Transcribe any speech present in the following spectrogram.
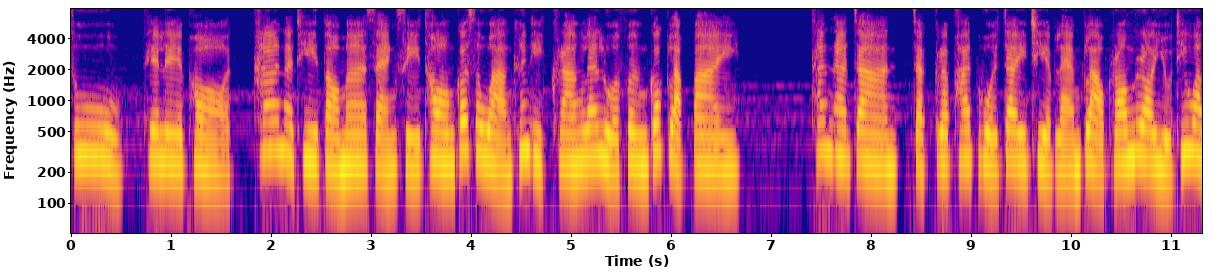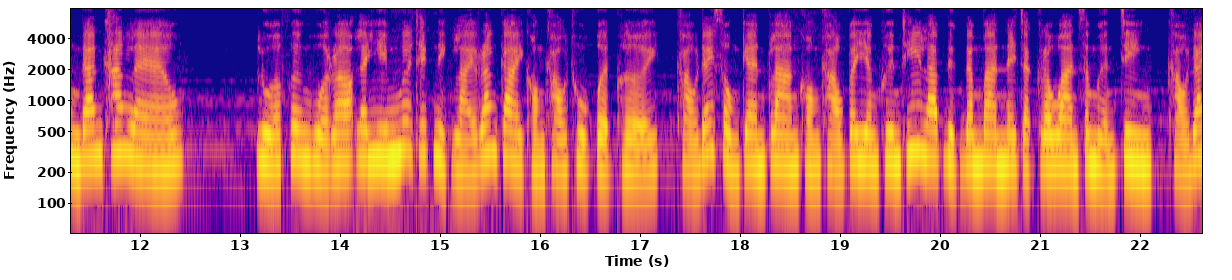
สู้ เทเลพอร์ต5นาทีต่อมาแสงสีทองก็สว่างขึ้นอีกครั้งและหลัวเฟิงก็กลับไป ท่านอาจารย์ จักรพรรดิหัวใจเฉียบแหลมกล่าวพร้อมรออยู่ที่วังด้านข้างแล้ว หลัวเฟิงหัวเราะและยิ้มเมื่อเทคนิคหลายร่างกายของเขาถูกเปิดเผย เขาได้ส่งแกนกลางของเขาไปยังพื้นที่ลับดึกดำบรรในจักรวาลเสมือนจริง เขาได้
